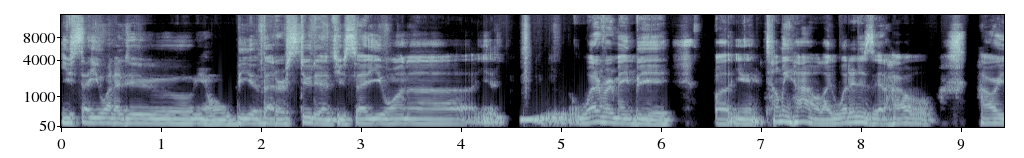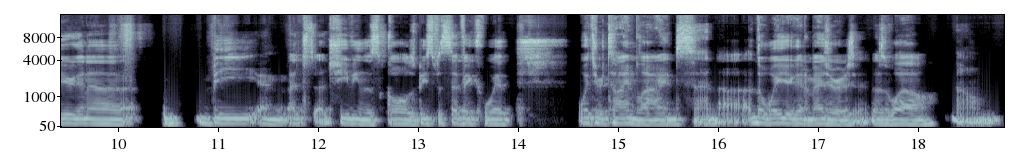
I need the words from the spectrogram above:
you say you want to do, you know, be a better student. You say you want to, you know, whatever it may be. But you tell me how. Like, what is it? How how are you gonna be and ach- achieving these goals? Be specific with with your timelines and uh, the way you're going to measure it as well. Um,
